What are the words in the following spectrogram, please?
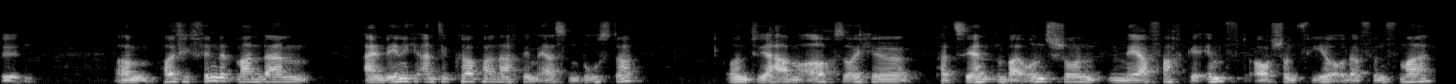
bilden. Ähm, häufig findet man dann ein wenig Antikörper nach dem ersten Booster. Und wir haben auch solche Patienten bei uns schon mehrfach geimpft, auch schon vier oder fünfmal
